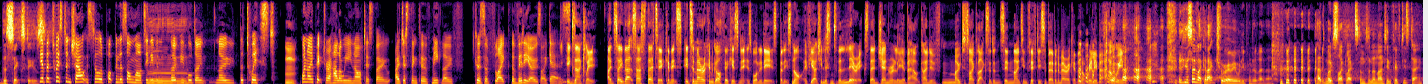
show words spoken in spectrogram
the 60s. Yeah, but Twist and Shout is still a popular song, Martin, even though mm. people don't know the twist. Mm. When I picture a Halloween artist, though, I just think of Meatloaf because of like the videos, I guess. Exactly. I'd say that's aesthetic, and it's it's American Gothic, isn't it? Is what it is. But it's not. If you actually listen to the lyrics, they're generally about kind of motorcycle accidents in 1950 suburban America. They're not really about Halloween. You sound like an actuary when you put it like that. Had a motorcycle accident in a 1950s town.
